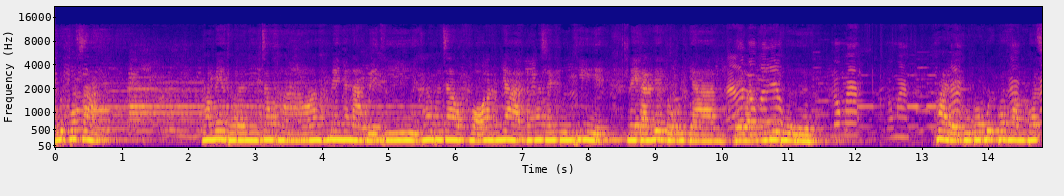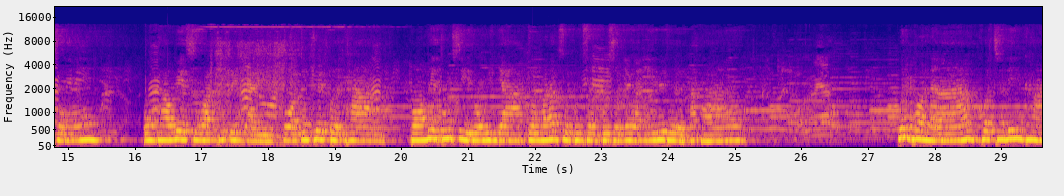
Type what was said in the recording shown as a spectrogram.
พุทธัสสะพระแม่ธรณีเจ้าขา การเรียกดวงวิญญาณในวันนี้ด้วยเถิดลงมา ลงมา ข้าแต่คุณพระพุทธพระธรรมพระสงฆ์องค์ท้าวเวสสุวรรณผู้เป็นใหญ่ขอจงช่วยเปิดทางขอให้ทั้งสี่ดวงวิญญาณจงมารับส่วนบุญส่วนกุศลในวันนี้ด้วยเถิดนะคะคุณพ่อนาโคชลินค่ะ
